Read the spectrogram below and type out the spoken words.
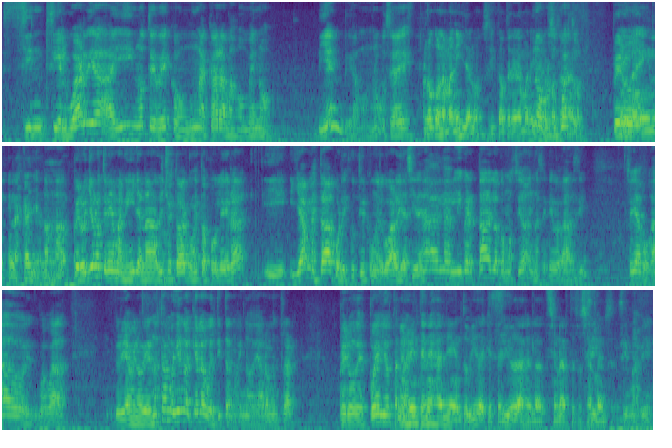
si, si el guardia ahí no te ve con una cara más o menos bien, digamos, ¿no? O sea, es... No con la manilla, ¿no? Si no tenés la manilla. No, por supuesto. Pero... En, la- en- en las calles, ¿no? Ajá, pero yo no tenía manilla, nada. De hecho, estaba con esta polera y, y ya me estaba por discutir con el guardia así de ah, la libertad de locomoción y no sé qué, huevada así. Soy abogado y huevada. Pero ya mi novia, no estamos yendo aquí a la vueltita, ¿no? Y nos dejaron entrar. Pero después yo Más me- bien tenés a alguien en tu vida que te Sí. ayuda a relacionarte socialmente. Sí, sí, más bien.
